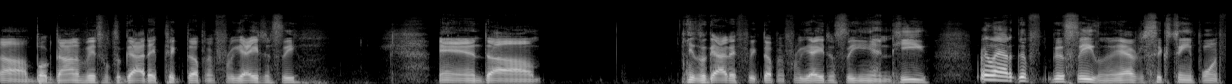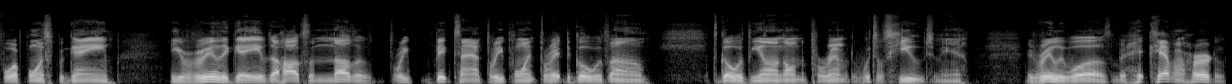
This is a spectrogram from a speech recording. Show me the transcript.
Uh, Bogdanovic was the guy they picked up in free agency, and um, he's a guy they picked up in free agency, and he really had a good good season. He averaged 16.4 points per game. He really gave the Hawks another three big time three point threat to go with um to go with Young on the perimeter, which was huge, man. It really was. But Kevin Huerter,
